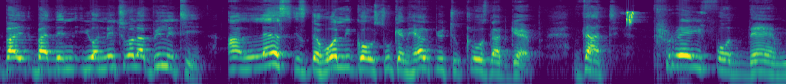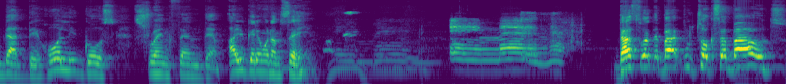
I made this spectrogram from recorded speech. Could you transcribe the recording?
by, by the, your natural ability unless it's the Holy Ghost who can help you to close that gap. That pray for them that the Holy Ghost strengthen them. Are you getting what I'm saying? Amen. That's what the Bible talks about.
